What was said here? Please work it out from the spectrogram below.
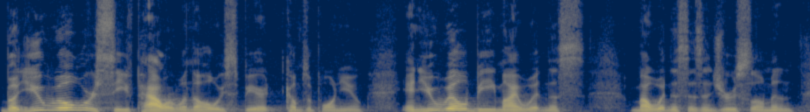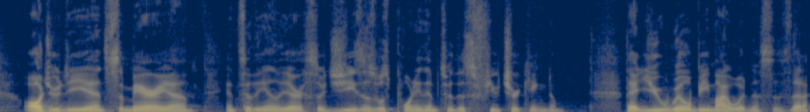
but you will receive power when the Holy Spirit comes upon you and you will be my witness, my witnesses in Jerusalem and all Judea and Samaria and to the end of the earth. So Jesus was pointing them to this future kingdom that you will be my witnesses. That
